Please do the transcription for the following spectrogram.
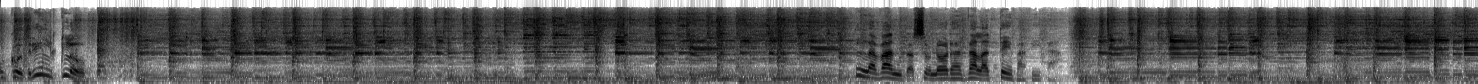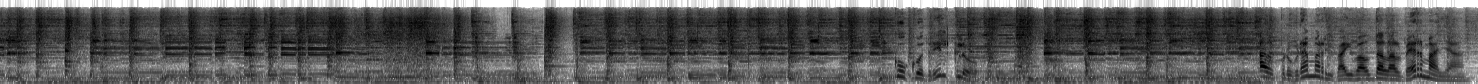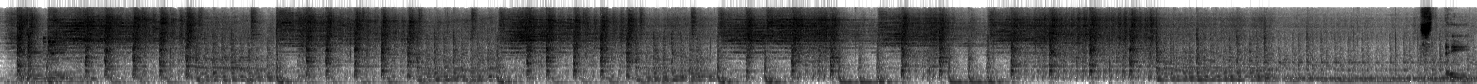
Cocodril Club. La banda sonora de la teva vida. Cocodril Club. El programa revival de l'Albert Malla. Ei,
